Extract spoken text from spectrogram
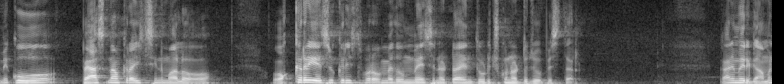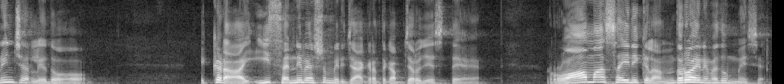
మీకు ప్యాషన్ ఆఫ్ క్రైస్ట్ సినిమాలో ఒక్కరే యేసుక్రీస్తు ప్రభు మీద ఉమ్మేసినట్టు ఆయన తుడుచుకున్నట్టు చూపిస్తారు. కానీ మీరు గమనించారు లేదో ఇక్కడ ఈ సన్నివేశం మీరు జాగ్రత్తగా అబ్జర్వ్ చేస్తే రోమా సైనికులు అందరూ ఆయన మీద ఉమ్మేశారు.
